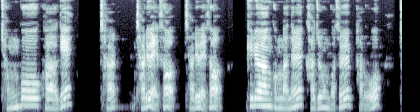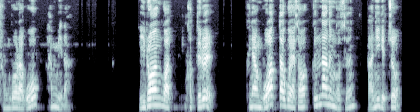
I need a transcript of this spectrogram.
정보과학의 자, 자료에서 자료에서 필요한 것만을 가져온 것을 바로 정보라고 합니다. 이러한 것, 것들을 그냥 모았다고 해서 끝나는 것은 아니겠죠.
